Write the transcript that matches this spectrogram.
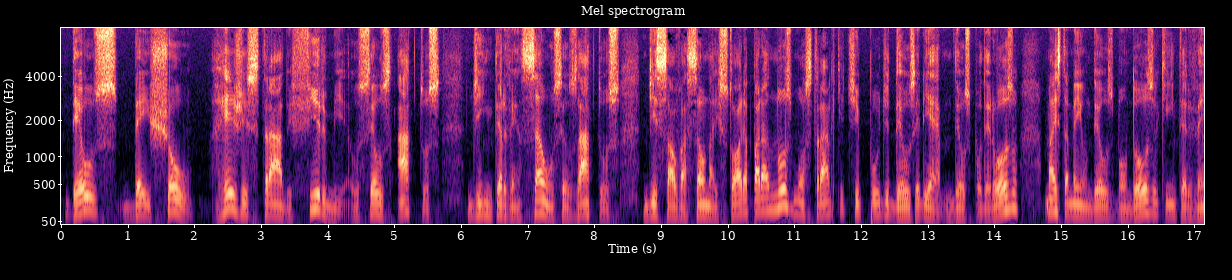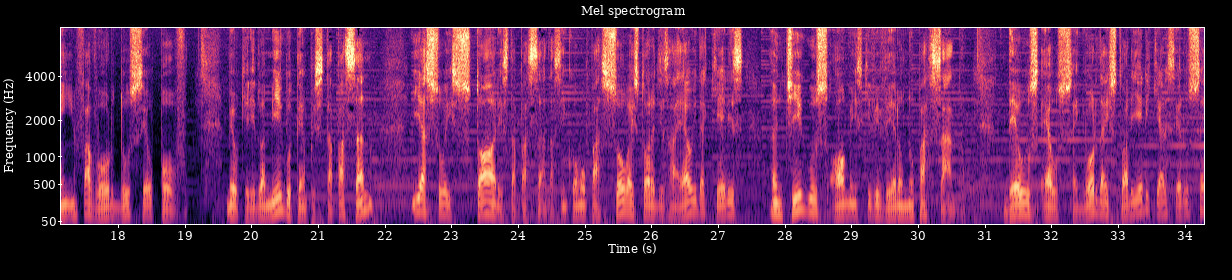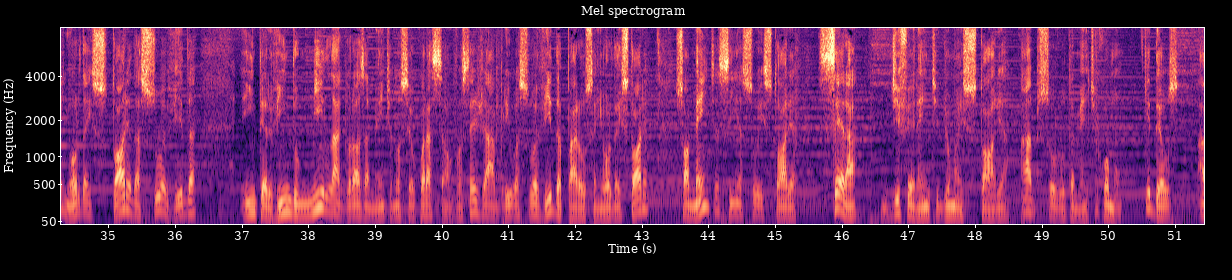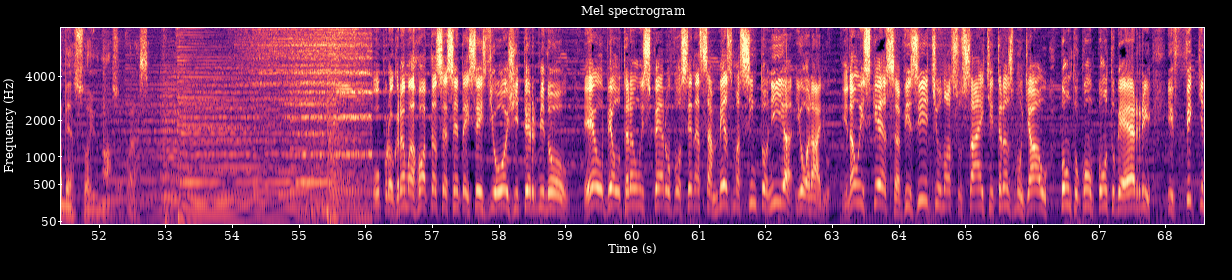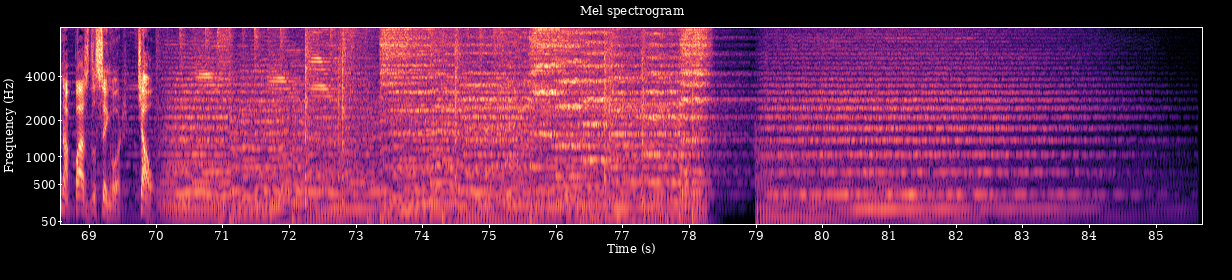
Deus deixou registrado e firme os seus atos de intervenção, os seus atos de salvação na história para nos mostrar que tipo de Deus ele é. Um Deus poderoso, mas também um Deus bondoso que intervém em favor do seu povo. Meu querido amigo, o tempo está passando e a sua história está passando, assim como passou a história de Israel e daqueles antigos homens que viveram no passado. Deus é o Senhor da história e Ele quer ser o Senhor da história da sua vida, intervindo milagrosamente no seu coração. Você já abriu a sua vida para o Senhor da história? Somente assim a sua história será diferente de uma história absolutamente comum. Que Deus abençoe o nosso coração. O programa Rota 66 de hoje terminou. Eu, Beltrão, espero você nessa mesma sintonia e horário. E não esqueça, visite o nosso site transmundial.com.br e fique na paz do Senhor. Tchau.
